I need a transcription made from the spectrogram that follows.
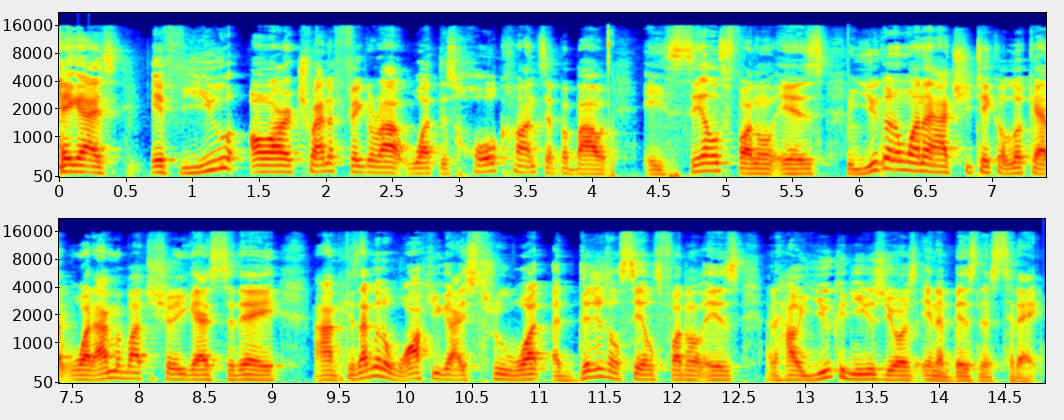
Hey guys, if you are trying to figure out what this whole concept about a sales funnel is, you're going to want to actually take a look at what I'm about to show you guys today um, because I'm going to walk you guys through what a digital sales funnel is and how you can use yours in a business today.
